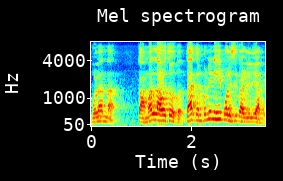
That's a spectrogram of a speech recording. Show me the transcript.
मुलांना कामाला लावायचं होतं त्या कंपनीने ही पॉलिसी काढलेली आहे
